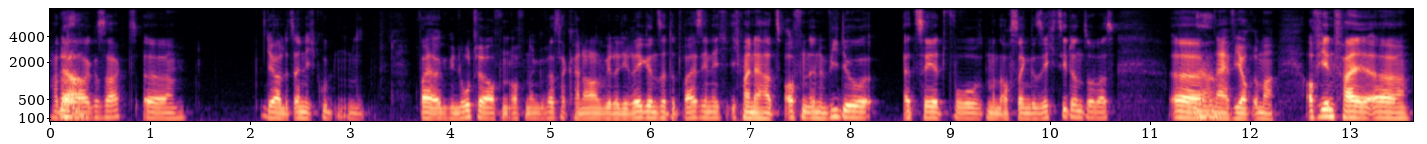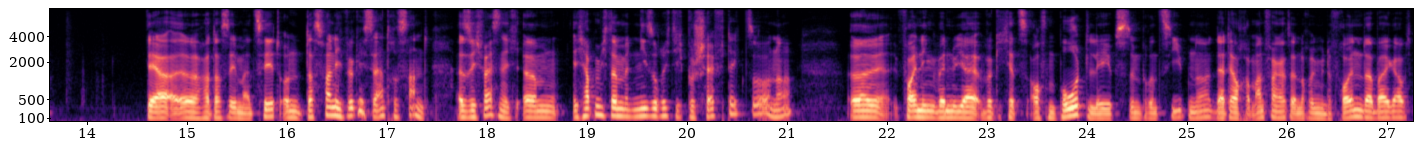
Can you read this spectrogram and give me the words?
Hat Ja. er gesagt. Ähm, ja, letztendlich gut. War ja irgendwie Notwehr auf einem offenen Gewässer. Keine Ahnung, wie da die Regeln sind, das weiß ich nicht. Ich meine, er hat es offen in einem Video erzählt, wo man auch sein Gesicht sieht und sowas. Äh, Ja. Naja, wie auch immer. Auf jeden Fall, äh, der äh, hat das eben erzählt und das fand ich wirklich sehr interessant. Also ich weiß nicht, ähm, ich habe mich damit nie so richtig beschäftigt, so, ne? Äh, vor allen Dingen, wenn du ja wirklich jetzt auf dem Boot lebst, im Prinzip, ne? Der hat ja auch am Anfang hat er noch irgendwie eine Freundin dabei gehabt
